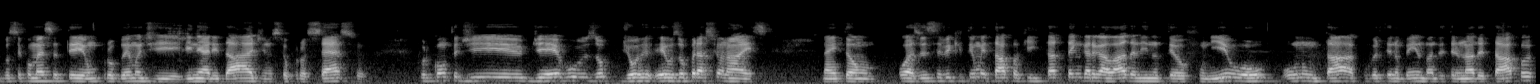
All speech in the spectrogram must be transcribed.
você começa a ter um problema de linearidade no seu processo por conta de, de erros de erros operacionais, né? Então, ou às vezes você vê que tem uma etapa que está tá engargalada ali no teu funil ou, ou não está convertendo bem em uma determinada etapa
